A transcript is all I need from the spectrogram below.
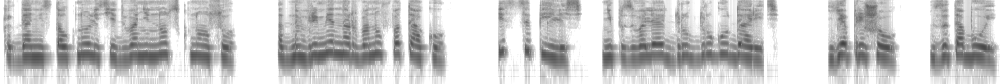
когда они столкнулись едва не нос к носу, одновременно рванув в атаку, и сцепились, не позволяя друг другу ударить. «Я пришел. За тобой.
